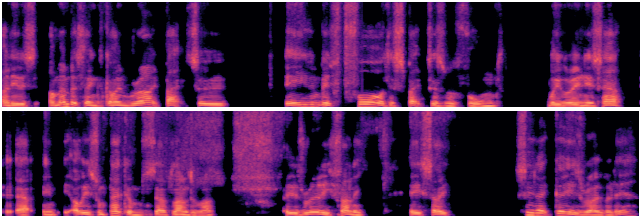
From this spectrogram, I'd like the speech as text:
And he was, I remember things going right back to even before the Spectres were formed. We were in his house. In, oh, he's from Peckham, South London, right? He was really funny. He'd say, See that geezer over there?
